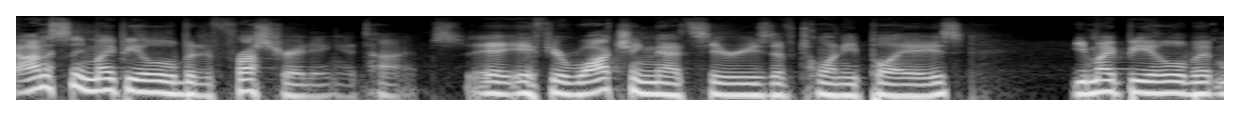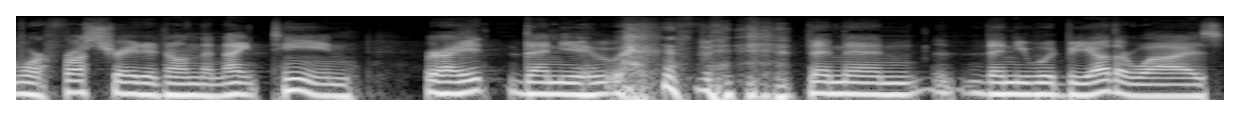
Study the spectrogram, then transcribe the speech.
honestly might be a little bit frustrating at times. If you're watching that series of 20 plays, you might be a little bit more frustrated on the 19, right? Than you than then than you would be otherwise.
